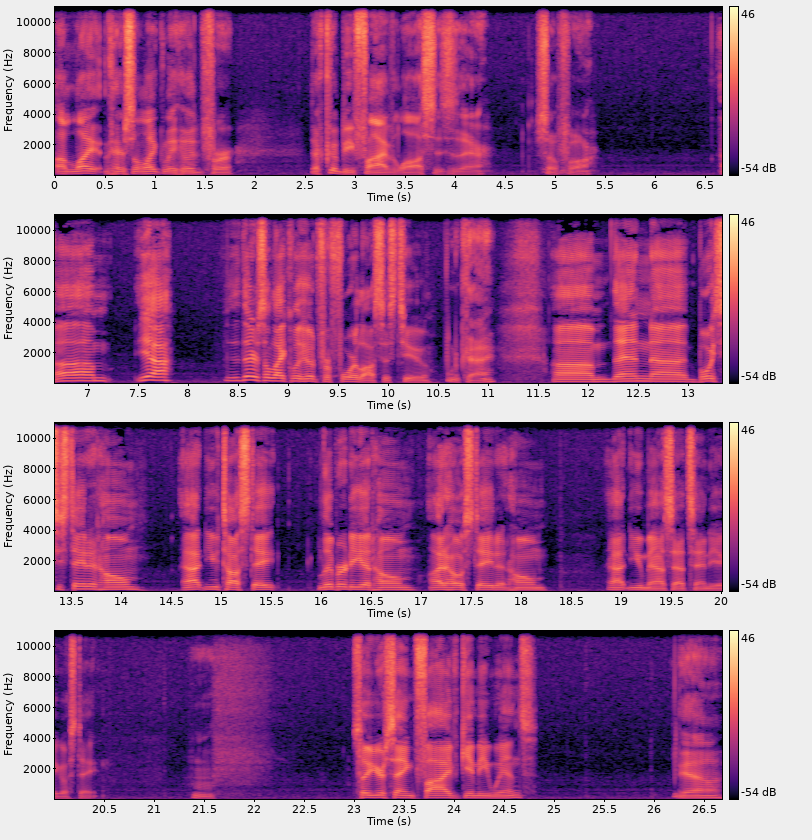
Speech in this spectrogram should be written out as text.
a li- there's a likelihood for there could be five losses there so far. Um, yeah, there's a likelihood for four losses too. Okay. Um, then uh, Boise State at home, at Utah State, Liberty at home, Idaho State at home, at UMass, at San Diego State. Hmm. So you're saying five gimme wins? Yeah,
